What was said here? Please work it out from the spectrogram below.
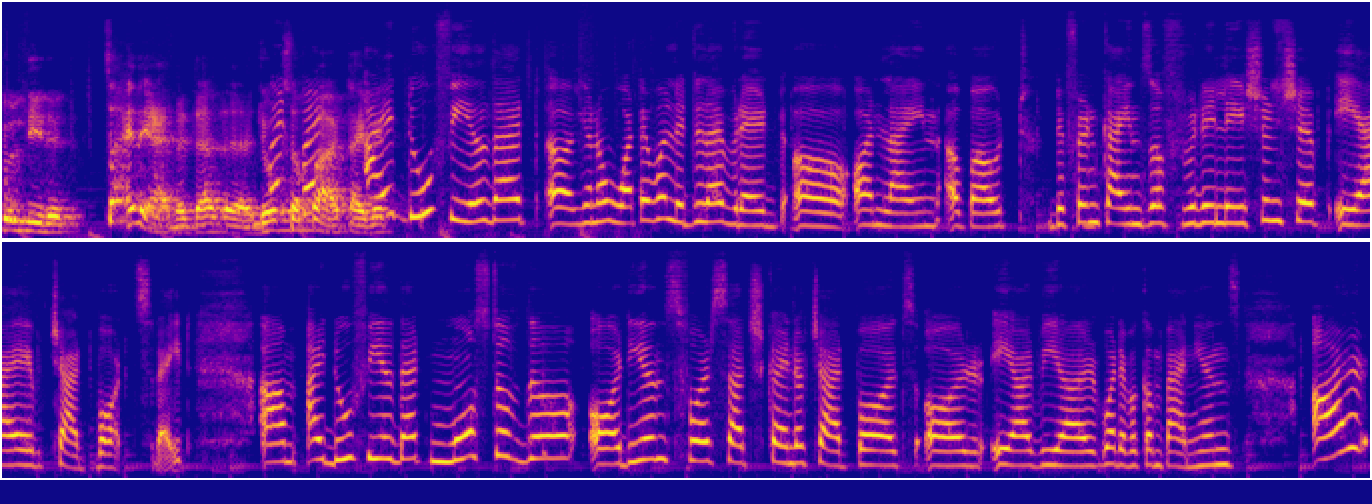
you'll need it. So yeah, that, uh, jokes but, apart, but I, I, do feel that uh, you know whatever little I've read uh, online about different kinds of relationship AI chatbots, right? Um, I do feel that most of the audience for such kind of chatbots or AR, VR, whatever companions are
